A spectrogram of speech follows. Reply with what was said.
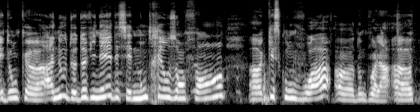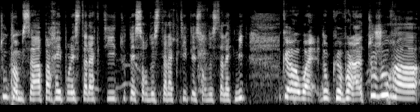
Et donc, euh, à nous de deviner, d'essayer de montrer aux enfants euh, qu'est-ce qu'on voit. Euh, donc voilà, tout comme ça. Pareil pour les stalactites, toutes les sortes de stalactites, les sortes de stalagmites. Donc, ouais, donc voilà, toujours à,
